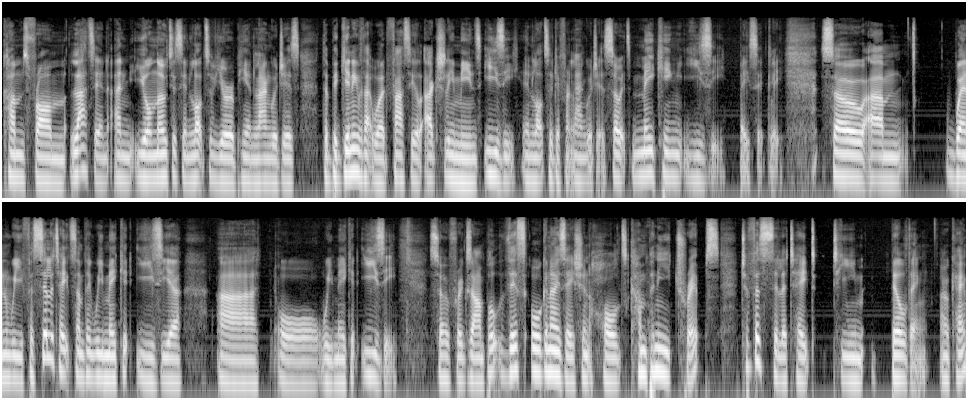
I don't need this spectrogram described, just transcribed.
comes from Latin, and you'll notice in lots of European languages, the beginning of that word facile actually means easy in lots of different languages. So it's making easy, basically. So um, when we facilitate something, we make it easier uh, or we make it easy. So, for example, this organization holds company trips to facilitate team building. Okay,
